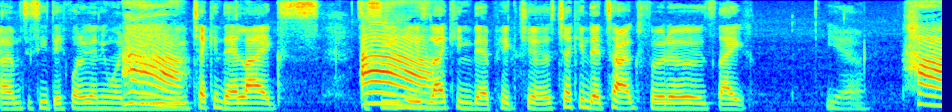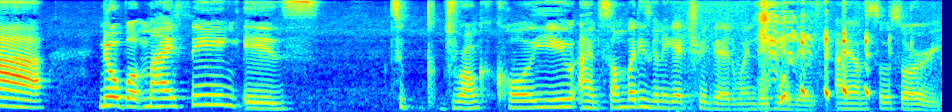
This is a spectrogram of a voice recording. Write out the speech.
um to see if they followed anyone Ah. new, checking their likes to see Ah. who's liking their pictures, checking their tagged photos, like yeah. Ha! No, but my thing is to drunk call you, and somebody's gonna get triggered when they hear this. I am so sorry.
